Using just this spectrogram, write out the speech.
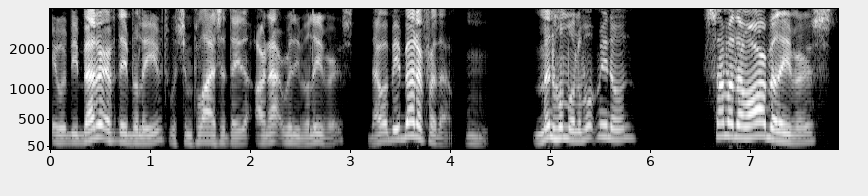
it would be better if they believed, which implies that they are not really believers. That would be better for them. Mm. Some of them are believers,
